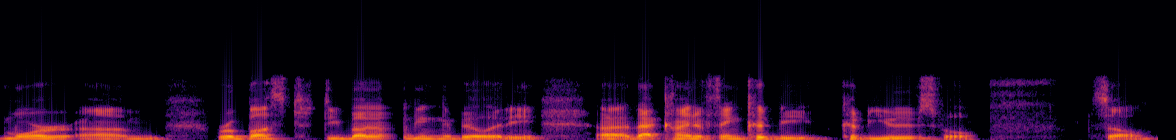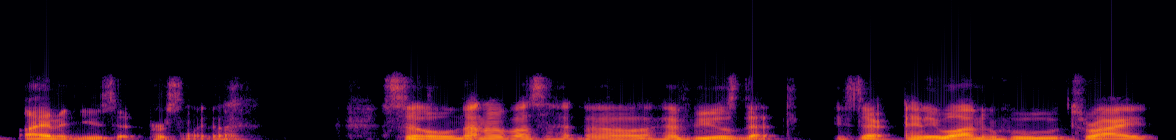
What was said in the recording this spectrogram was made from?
more um, robust debugging ability, uh, that kind of thing could be could be useful. So I haven't used it personally though. So none of us uh, have used that. Is there anyone who tried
